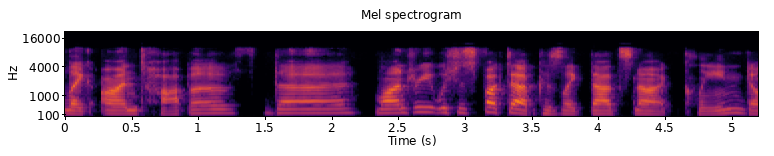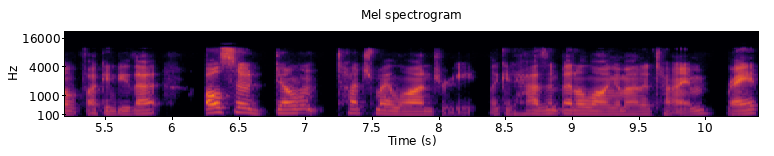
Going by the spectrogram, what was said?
like on top of the laundry, which is fucked up because like that's not clean. Don't fucking do that. Also, don't touch my laundry. Like it hasn't been a long amount of time, right?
